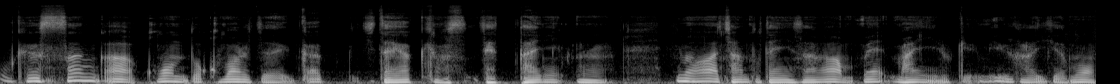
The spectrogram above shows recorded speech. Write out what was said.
お客さんが今度困る時代が来ます。絶対に。うん。今はちゃんと店員さんが前にいるいるからいいけども、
